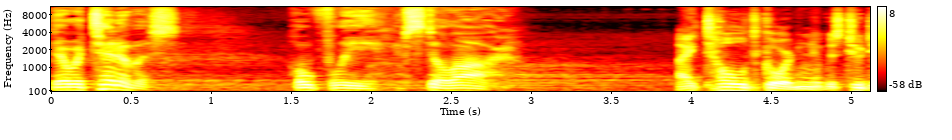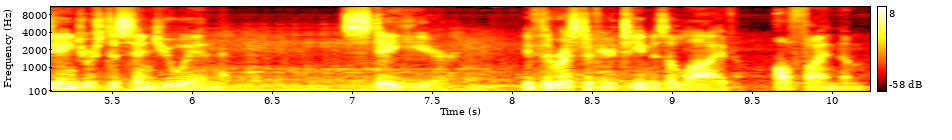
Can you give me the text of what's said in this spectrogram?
There were ten of us. Hopefully, still are. I told Gordon it was too dangerous to send you in. Stay here. If the rest of your team is alive, I'll find them.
